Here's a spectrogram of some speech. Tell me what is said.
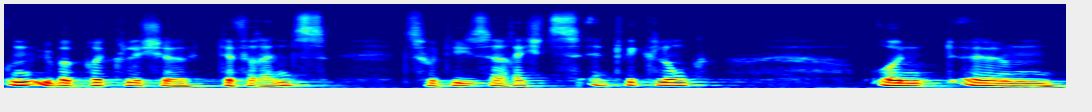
unüberbrückliche Differenz zu dieser Rechtsentwicklung und ähm,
